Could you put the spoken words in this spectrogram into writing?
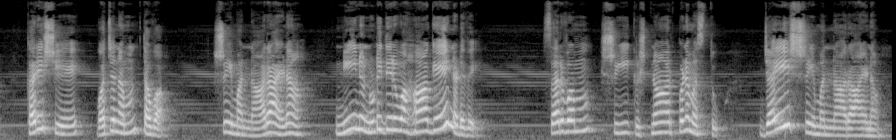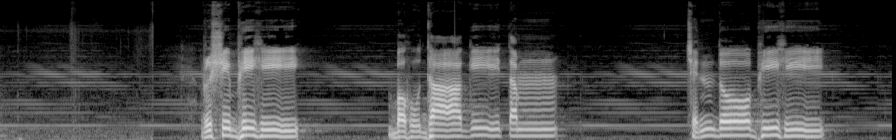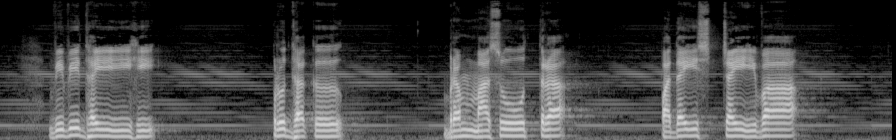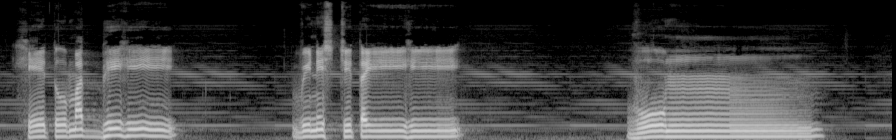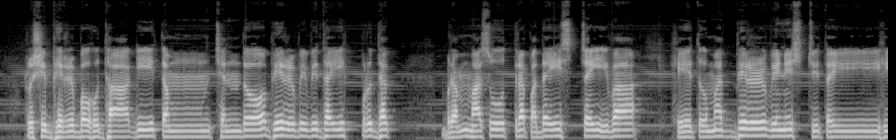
ಕರಿಷ್ಯೆ ವಚನಂ ತವ ಶ್ರೀಮನ್ನಾರಾಯಣ ನೀನು ನುಡಿದಿರುವ ಹಾಗೇ ನಡುವೆ ಸರ್ವಂ ಶ್ರೀಕೃಷ್ಣಾರ್ಪಣಮಸ್ತು ಜೈ ಶ್ರೀಮನ್ನಾರಾಯಣ ऋषिभिः बहुधा गीतं छन्दोभिः विविधैः पृथक्। ब्रह्मसूत्रपदैश्चैव हेतुमद्भिः विनिश्चितैः। ॐ ऋषिभिर्बहुधा गीतं छन्दोभिर्विविधैः पृथक् ब्रह्मसूत्रपदैश्चैव हेतुमद्भिर्विनिश्चितैः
